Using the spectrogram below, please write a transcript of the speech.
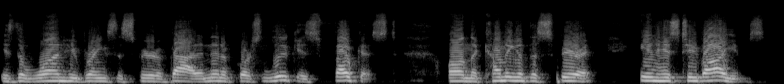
is the one who brings the Spirit of God. And then, of course, Luke is focused on the coming of the Spirit in his two volumes.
